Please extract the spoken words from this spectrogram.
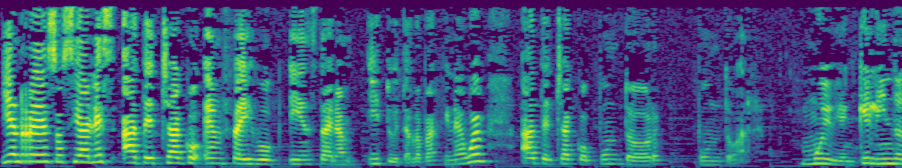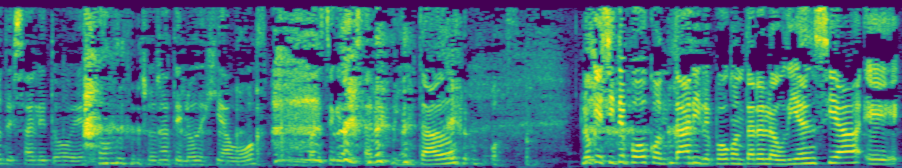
y en redes sociales atechaco en Facebook, Instagram y Twitter. La página web atechaco.org.ar. Muy bien, qué lindo te sale todo esto. Yo ya te lo dejé a vos, porque me parece que te sale pintado. Lo que sí te puedo contar y le puedo contar a la audiencia, eh,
